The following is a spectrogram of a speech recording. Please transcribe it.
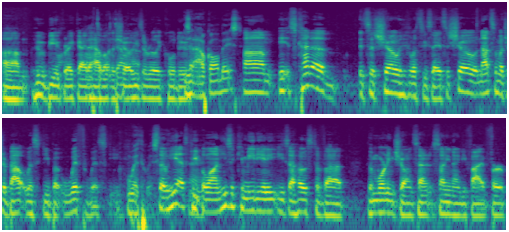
um, who would be a great guy to have to on the show. He's a really cool dude. Is it alcohol based? Um, it's kind of it's a show. What's he say? It's a show not so much about whiskey, but with whiskey. With whiskey. So he has people on. He's a comedian. He, he's a host of uh, the morning show on Sun- Sunny ninety five for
